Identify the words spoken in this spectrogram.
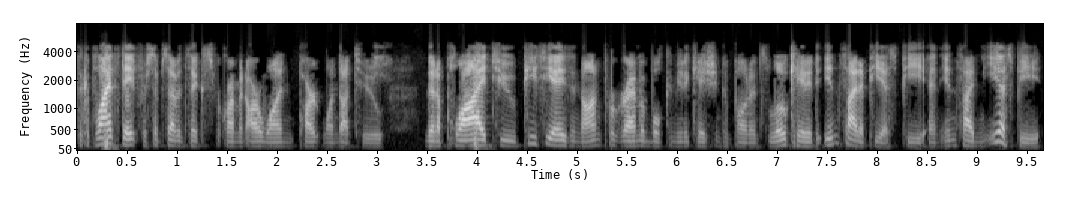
the compliance date for CIP7 6 requirement R1 part 1.2 that apply to PCAs and non-programmable communication components located inside a PSP and inside an ESP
